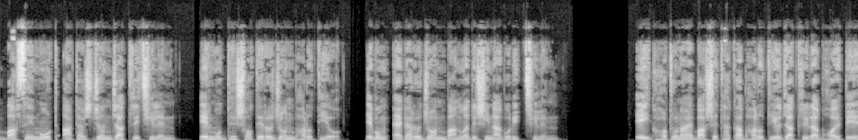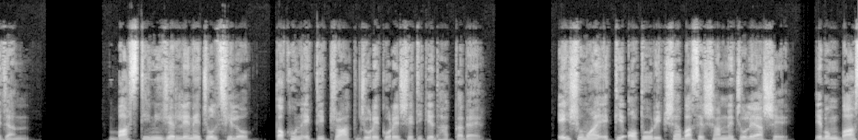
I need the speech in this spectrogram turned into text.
বাসে মোট আটাশ জন যাত্রী ছিলেন, এর মধ্যে সতেরো জন ভারতীয় এবং এগারো জন বাংলাদেশি নাগরিক ছিলেন। এই ঘটনায় বাসে থাকা ভারতীয় যাত্রীরা ভয় পেয়ে যান। বাসটি নিজের লেনে চলছিল, তখন একটি ট্রাক জোরে করে সেটিকে ধাক্কা দেয়। এই সময় একটি অটো রিকশা বাসের সামনে চলে আসে এবং বাস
